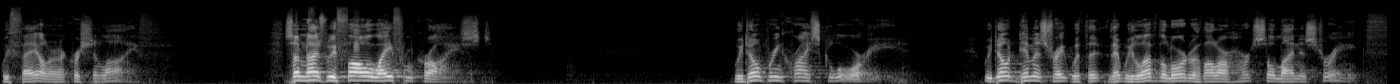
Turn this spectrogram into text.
We fail in our Christian life. Sometimes we fall away from Christ. We don't bring Christ glory. We don't demonstrate with it that we love the Lord with all our heart, soul, mind, and strength.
